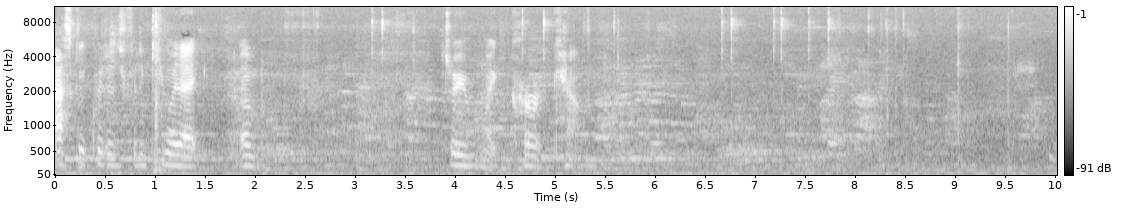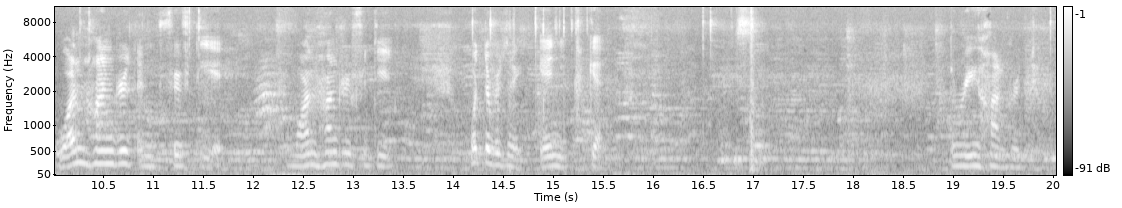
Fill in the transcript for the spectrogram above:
asking questions for the Q&A um, to my current account. 158. 158. What number it? I need to get? 300.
